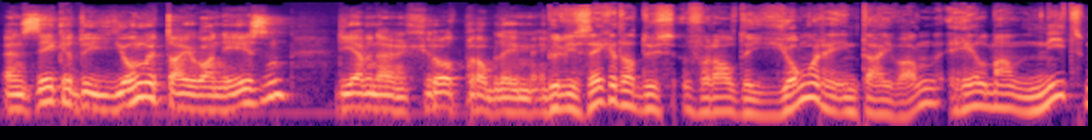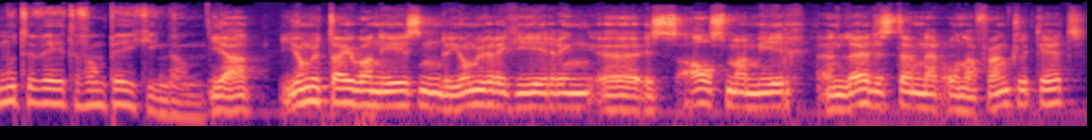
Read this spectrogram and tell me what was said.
En zeker de jonge Taiwanezen die hebben daar een groot probleem mee. Jullie zeggen dat dus vooral de jongeren in Taiwan helemaal niet moeten weten van Peking dan? Ja, jonge Taiwanezen, de jonge regering uh, is alsmaar meer een luide stem naar onafhankelijkheid.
